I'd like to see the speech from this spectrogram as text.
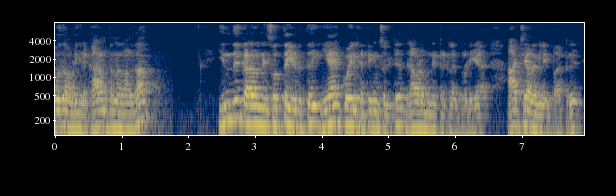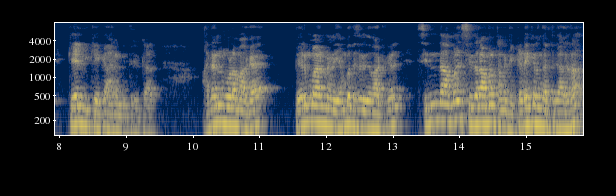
போதும் அப்படிங்கிற காரணத்தினால தான் இந்து கடவுளின் சொத்தை எடுத்து ஏன் கோயில் கட்டிங்கன்னு சொல்லிட்டு திராவிட முன்னேற்ற கழகத்தினுடைய ஆட்சியாளர்களை பார்த்து கேள்வி கேட்க ஆரம்பித்திருக்கிறார். அதன் மூலமாக பெரும்பான்மையான எண்பது சதவீத வாக்குகள் சிந்தாமல் சிதறாமல் தனக்கு கிடைக்கணுங்கிறதுக்காக தான்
